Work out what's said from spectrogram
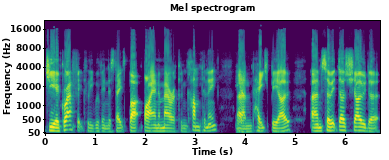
geographically within the states, but by an American company, yeah. um, HBO. Um, so it does show that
